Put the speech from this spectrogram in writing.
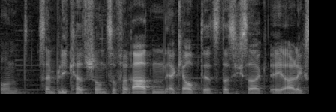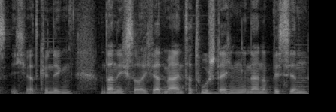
Und sein Blick hat schon so verraten, er glaubt jetzt, dass ich sage, ey Alex, ich werde kündigen. Und dann ich so, ich werde mir ein Tattoo stechen in einer bisschen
